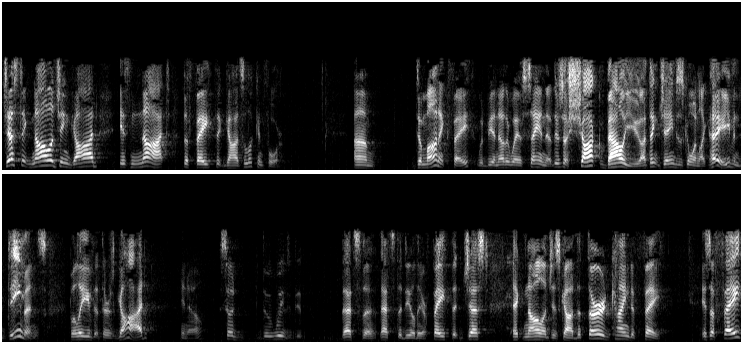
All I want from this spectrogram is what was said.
Just acknowledging God is not the faith that God's looking for. Um, demonic faith would be another way of saying that. There's a shock value. I think James is going like, hey, even demons believe that there's God, you know. So we, that's the that's the deal there. Faith that just acknowledges God. The third kind of faith is a faith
